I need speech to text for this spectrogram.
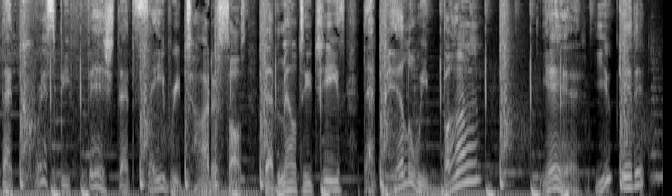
That crispy fish, that savory tartar sauce, that melty cheese, that pillowy bun. Yeah, you get it.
